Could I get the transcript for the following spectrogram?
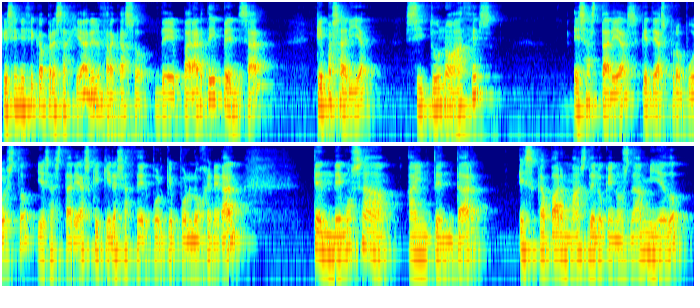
¿Qué significa presagiar el mm. fracaso? De pararte y pensar qué pasaría si tú no haces esas tareas que te has propuesto y esas tareas que quieres hacer, porque por lo general tendemos a, a intentar escapar más de lo que nos da miedo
